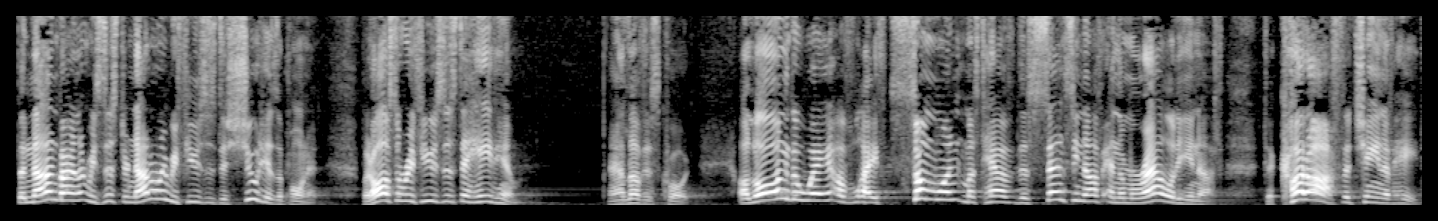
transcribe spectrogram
The nonviolent resistor not only refuses to shoot his opponent, but also refuses to hate him. And I love this quote. Along the way of life, someone must have the sense enough and the morality enough to cut off the chain of hate.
